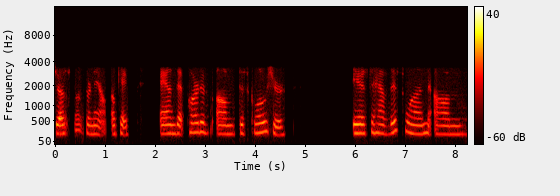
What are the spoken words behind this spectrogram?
Just for now. Okay. And that part of um, disclosure is to have this one um,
